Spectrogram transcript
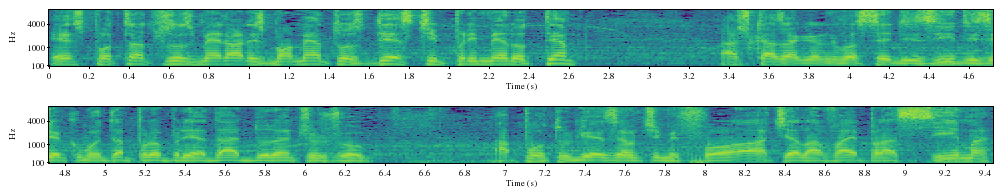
Esse, portanto, os melhores momentos deste primeiro tempo. Acho que Casagrande você dizia, dizia com muita propriedade durante o jogo. A portuguesa é um time forte, ela vai para cima,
